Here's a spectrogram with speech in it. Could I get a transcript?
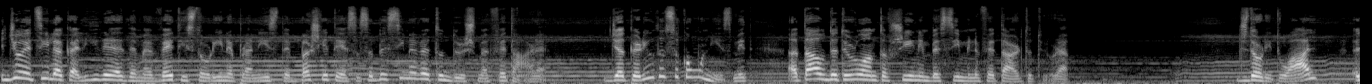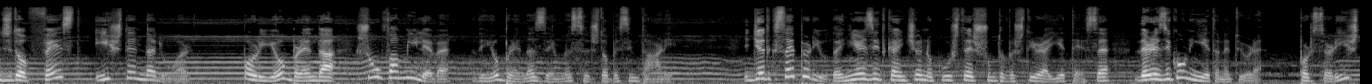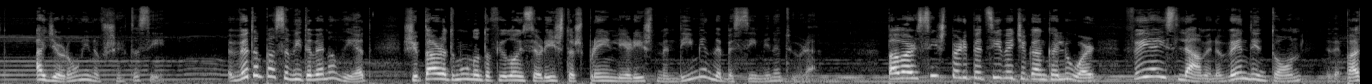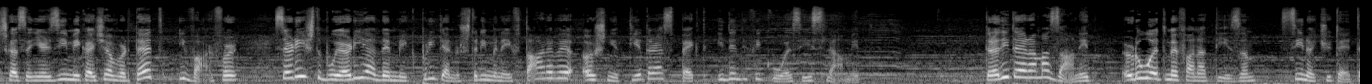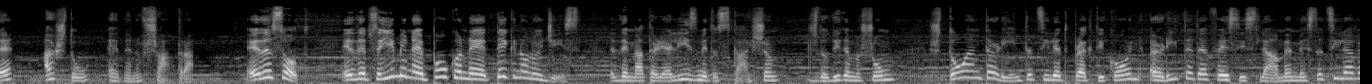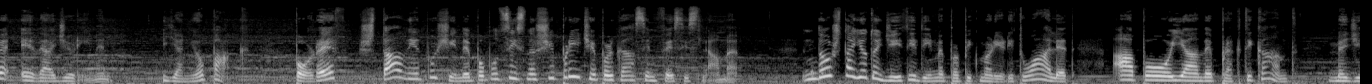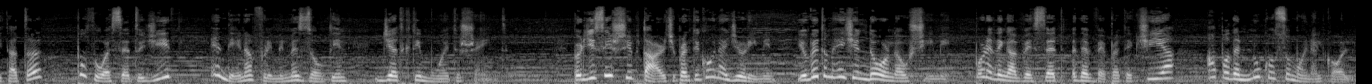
gjë e cila ka lidhje edhe me vetë historinë e pranisë dhe bashkëjetesës së besimeve të ndryshme fetare. Gjatë periudhës së komunizmit, ata u detyruan të fshihnin besimin fetar të tyre. Çdo ritual, çdo festë ishte ndaluar, por jo brenda shumë familjeve dhe jo brenda zemrës së çdo besimtari. Gjatë kësaj periudhe, njerëzit kanë qenë në kushte shumë të vështira jetese dhe rrezikonin jetën e tyre. por sërish agjëronin në fshehtësi. Vetëm pas viteve nëntëdhjetë, shqiptarët mundën të fillojnë sërish të shprehin lirisht mendimin dhe besimin e tyre. Pavarësisht peripecive që kanë kaluar, feja islame në vendin tonë dhe paçka se njerëzimi ka qenë vërtet i varfër, sërish bujaria dhe mikpritja në shtrimin e iftareve është një tjetër aspekt identifikues i islamit. Tradita e Ramazanit ruhet me fanatizëm, si në qytete, ashtu edhe në fshatra. Edhe sot, edhe pse jemi në epokën e teknologjisë dhe materializmit të skajshëm, çdo ditë e më shumë, shtohen të rinj të cilët praktikojnë ritet e fesë islame mes të cilave edhe agjërimin. Janë jo pak, por rreth 70% e popullsisë në Shqipëri që i përkasin fesë islame. Ndoshta jo të gjithë i dinë me përpikëri ritualet, Apo janë dhe praktikantë, megjithatë, pothuajse të gjithë, e ndiejnë afrimin me Zotin gjatë këtij muaji të shenjtë. Përgjithësisht shqiptarët që praktikojnë agjërimin, jo vetëm heqin dorë nga ushqimi, por edhe nga veset dhe veprat e këqija, apo dhe nuk konsumojnë alkool.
